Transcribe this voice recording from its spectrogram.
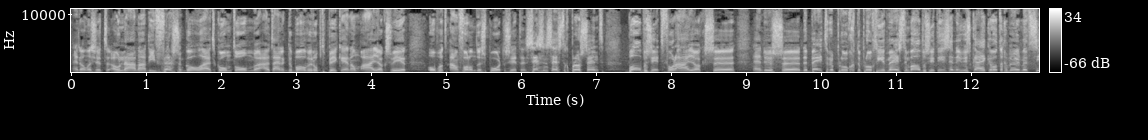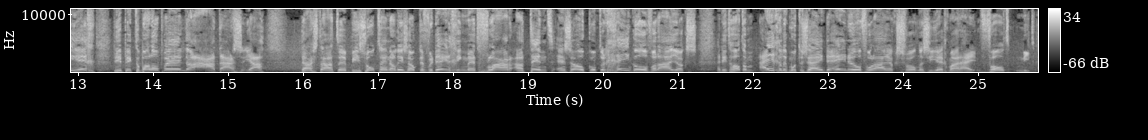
En dan is het Onana die vers een goal uitkomt. Om eh, uiteindelijk de bal weer op te pikken. En om Ajax weer op het aanvallende spoor te zetten. 66% balbezit voor Ajax. Eh, en dus de betere ploeg. De ploeg die het meest in balbezit is. En nu eens kijken wat er gebeurt met Ziyech. Die pikt de bal op. En ah, daar, ja, daar staat uh, Bizot en dan is ook de verdediging met Vlaar attent. En zo komt er geen goal van Ajax. En dit had hem eigenlijk moeten zijn. De 1-0 voor Ajax van Ziyech, maar hij valt niet. 0-0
